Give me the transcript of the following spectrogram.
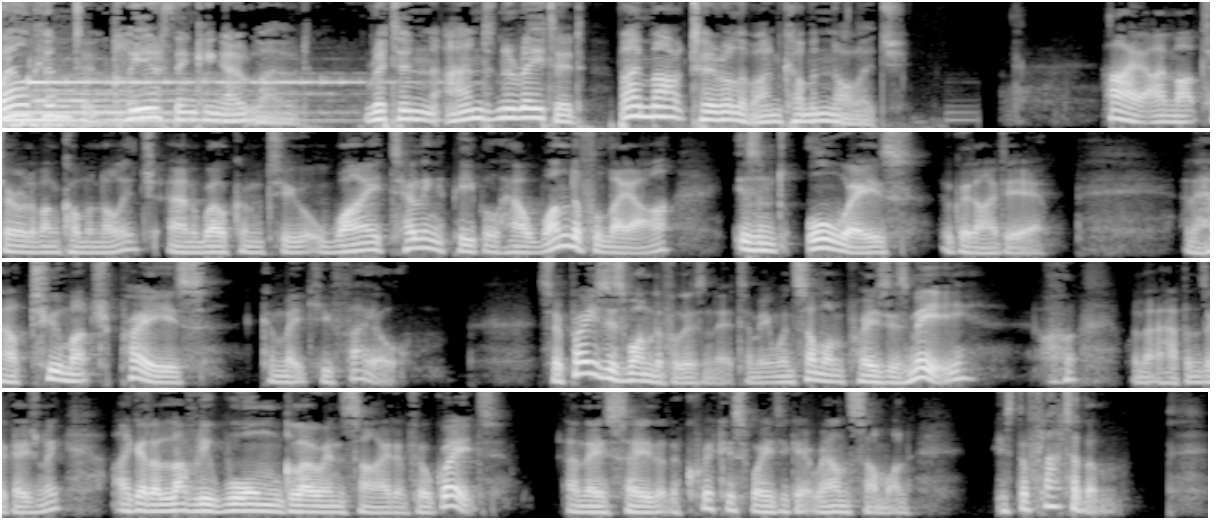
Welcome to Clear Thinking Out Loud, written and narrated by Mark Tyrrell of Uncommon Knowledge. Hi, I'm Mark Tyrrell of Uncommon Knowledge, and welcome to Why Telling People How Wonderful They Are Isn't Always a Good Idea, and How Too Much Praise Can Make You Fail. So praise is wonderful, isn't it? I mean, when someone praises me, when that happens occasionally, I get a lovely warm glow inside and feel great. And they say that the quickest way to get around someone is to flatter them.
